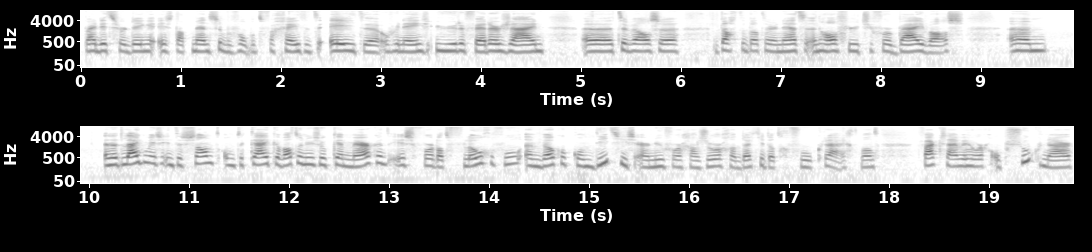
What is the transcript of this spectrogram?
bij dit soort dingen is dat mensen bijvoorbeeld vergeten te eten of ineens uren verder zijn uh, terwijl ze dachten dat er net een half uurtje voorbij was. Um, en het lijkt me eens interessant om te kijken wat er nu zo kenmerkend is voor dat flowgevoel en welke condities er nu voor gaan zorgen dat je dat gevoel krijgt. Want vaak zijn we heel erg op zoek naar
